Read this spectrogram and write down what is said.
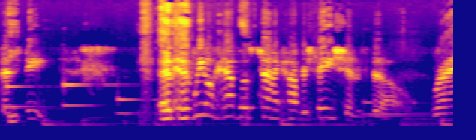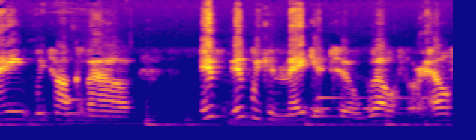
That's deep. And, And and we don't have those kind of conversations, though, right? We talk about if if we can make it to wealth or health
